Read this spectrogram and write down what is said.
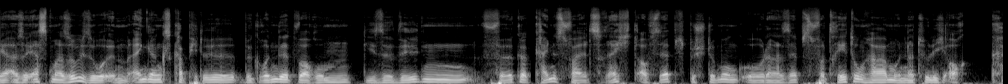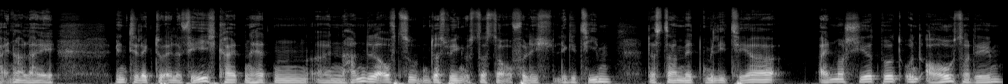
der also erstmal sowieso im Eingangskapitel begründet, warum diese wilden Völker keinesfalls Recht auf Selbstbestimmung oder Selbstvertretung haben und natürlich auch keinerlei intellektuelle Fähigkeiten hätten, einen Handel aufzubauen. Deswegen ist das da auch völlig legitim, dass da mit Militär einmarschiert wird. Und außerdem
